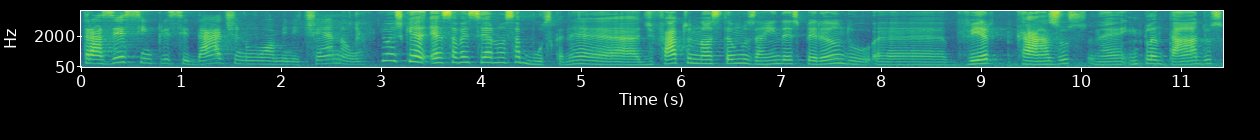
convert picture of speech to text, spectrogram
trazer simplicidade num Omnichannel? Eu acho que essa vai ser a nossa busca, né? De fato, nós estamos ainda esperando é, ver casos né, implantados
